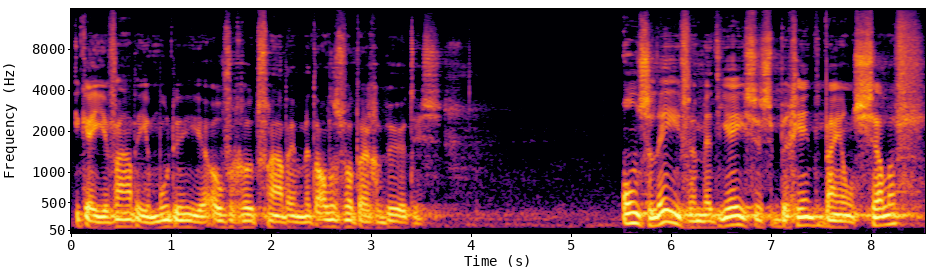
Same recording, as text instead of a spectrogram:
Ik ken je vader, je moeder, je overgrootvader. Met alles wat daar gebeurd is. Ons leven met Jezus begint bij onszelf.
